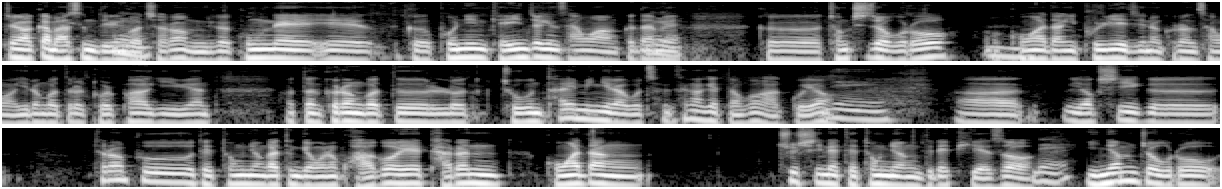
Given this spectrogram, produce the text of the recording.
제가 아까 말씀드린 네. 것처럼 그러니까 국내의 그 본인 개인적인 상황, 그다음에 네. 그 정치적으로 음. 공화당이 불리해지는 그런 상황 이런 것들을 돌파하기 위한 어떤 그런 것들로 좋은 타이밍이라고 생각했던 것 같고요. 네. 어, 역시 그 트럼프 대통령 같은 경우는 과거에 다른 공화당 출신의 대통령들에 비해서 네. 이념적으로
